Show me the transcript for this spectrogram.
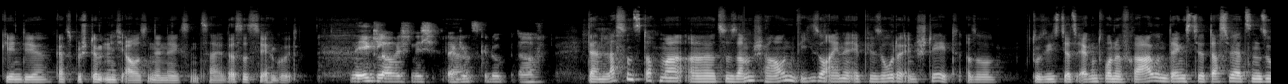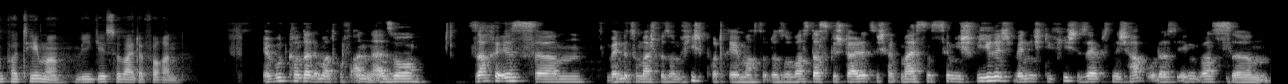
gehen dir ganz bestimmt nicht aus in der nächsten Zeit. Das ist sehr gut. Nee, glaube ich nicht. Da ja. gibt's genug Bedarf. Dann lass uns doch mal äh, zusammenschauen, wie so eine Episode entsteht. Also du siehst jetzt irgendwo eine Frage und denkst dir, das wäre jetzt ein super Thema. Wie gehst du weiter voran? Ja gut, kommt halt immer drauf an. Also Sache ist, ähm, wenn du zum Beispiel so ein Fischporträt machst oder sowas, das gestaltet sich halt meistens ziemlich schwierig, wenn ich die Fische selbst nicht habe oder es irgendwas ähm,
